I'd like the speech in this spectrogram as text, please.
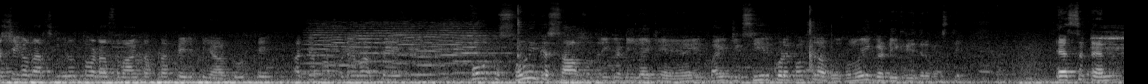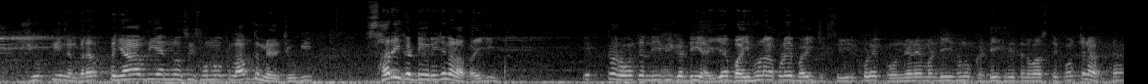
ਸਤਿ ਸ਼੍ਰੀ ਅਕਾਲ ਦਰਸ਼ਕ ਵੀਰੋ, ਤੁਹਾਡਾ ਸਵਾਗਤ ਆਪਣਾ ਪੇਜ ਪੰਜਾਬ ਟੂਰ ਤੇ। ਅੱਜ ਆਪਾਂ ਤੁਹਾਡੇ ਵਾਸਤੇ ਬਹੁਤ ਸੋਹਣੀ ਤੇ ਸਾਫ਼ ਸੁਥਰੀ ਗੱਡੀ ਲੈ ਕੇ ਆਏ ਹਾਂ ਬਾਈ ਜਗਸੀਰ ਕੋਲੇ ਪਹੁੰਚਣਾ ਪਊ ਤੁਹਾਨੂੰ ਇਹ ਗੱਡੀ ਖਰੀਦਣ ਵਾਸਤੇ। S10 ਯੂਪੀ ਨੰਬਰ ਆ। ਪੰਜਾਬ ਦੀ ਐਨਓਸੀ ਤੁਹਾਨੂੰ ਉਪਲਬਧ ਮਿਲ ਜੂਗੀ। ਸਾਰੀ ਗੱਡੀ ਓਰੀਜਨਲ ਆ ਬਾਈ ਜੀ। ਇੱਕ ਘਰੋਂ ਚੱਲੀ ਵੀ ਗੱਡੀ ਆਈ ਆ ਬਾਈ ਹੁਣਾਂ ਕੋਲੇ, ਬਾਈ ਜਗਸੀਰ ਕੋਲੇ। ਗੋਨਿਆਣੇ ਨੇ ਮੰਡੀ ਤੁਹਾਨੂੰ ਗੱਡੀ ਖਰੀਦਣ ਵਾਸਤੇ ਪਹੁੰਚਣਾ ਪੈਣਾ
